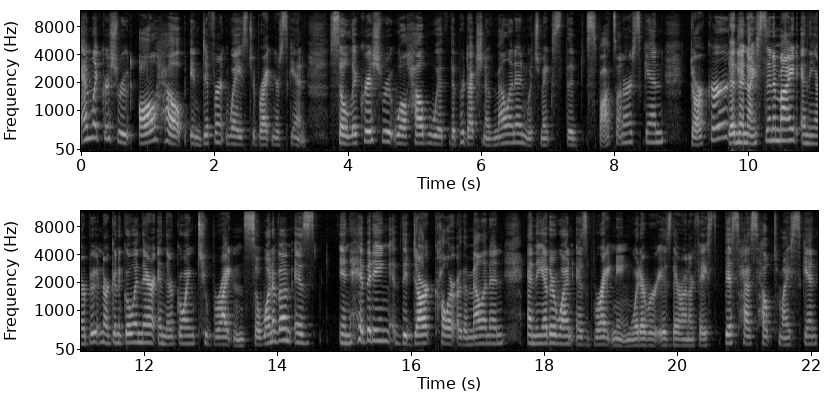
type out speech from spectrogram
and licorice root all help in different ways to brighten your skin. So licorice root will help with the production of melanin which makes the spots on our skin darker. Then the niacinamide and the arbutin are going to go in there and they're going to brighten. So one of them is inhibiting the dark color or the melanin and the other one is brightening whatever is there on our face. This has helped my skin.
